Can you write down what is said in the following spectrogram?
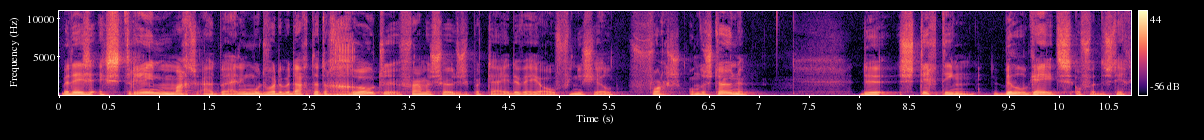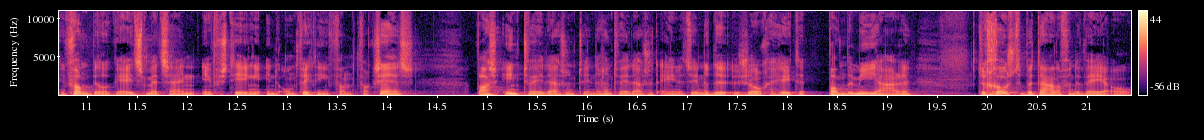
Bij deze extreme machtsuitbreiding moet worden bedacht dat de grote farmaceutische partijen de WHO financieel fors ondersteunen. De stichting Bill Gates, of de stichting van Bill Gates met zijn investeringen in de ontwikkeling van vaccins, was in 2020 en 2021, de zogeheten pandemiejaren, de grootste betaler van de WHO.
